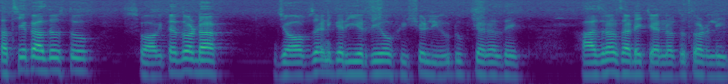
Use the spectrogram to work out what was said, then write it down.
ਸਤਿ ਸ਼੍ਰੀ ਅਕਾਲ ਦੋਸਤੋ, ਸਵਾਗਤ ਹੈ ਤੁਹਾਡਾ ਜੌਬਸ ਐਂਡ ਕੈਰੀਅਰ ਦੇ ਅਫੀਸ਼ੀਅਲ YouTube ਚੈਨਲ ਤੇ। ਹਾਜ਼ਰਾਂ ਸਾਡੇ ਚੈਨਲ ਤੋਂ ਤੁਹਾਡੇ ਲਈ।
